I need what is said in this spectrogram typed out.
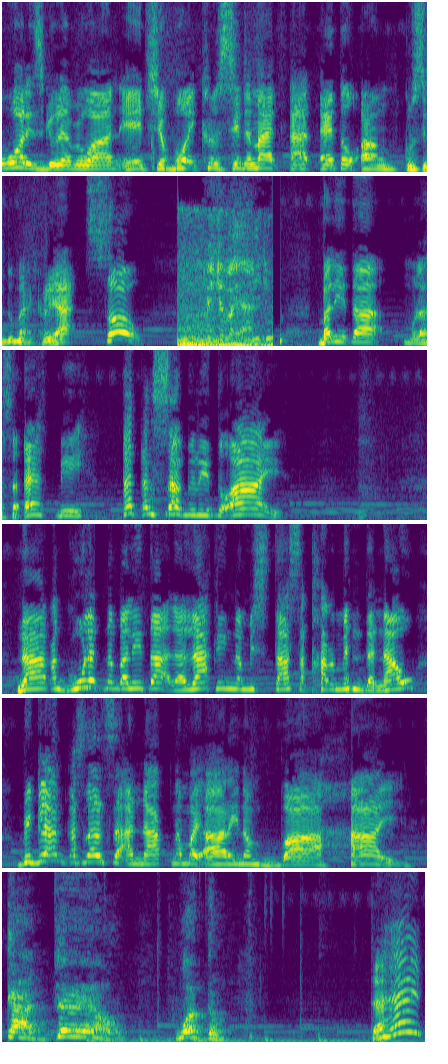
what is good everyone? It's your boy Crucido Mac at eto ang Crucido Mac React. So, balita mula sa FB at ang sabi rito ay Nakakagulat na balita, lalaking namista sa Carmen Danao, biglang kasal sa anak na may-ari ng bahay. God damn! What the? The heck?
